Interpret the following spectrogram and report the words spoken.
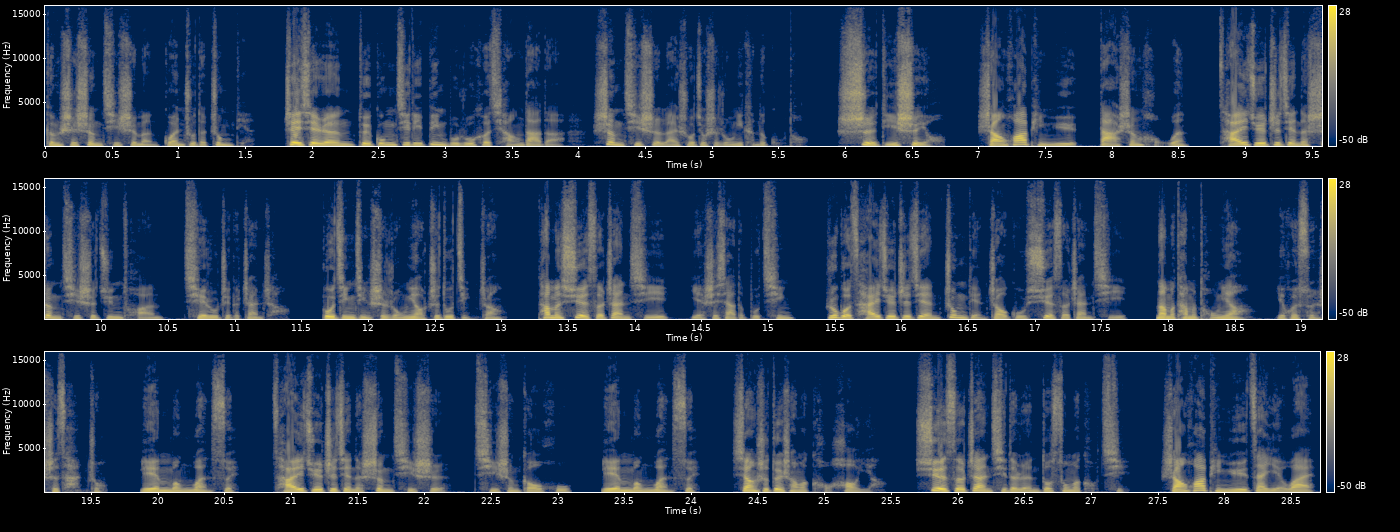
更是圣骑士们关注的重点。这些人对攻击力并不如何强大的圣骑士来说，就是容易啃的骨头。是敌是友？赏花品玉大声吼问。裁决之剑的圣骑士军团切入这个战场，不仅仅是荣耀之都紧张，他们血色战旗也是吓得不轻。如果裁决之剑重点照顾血色战旗，那么他们同样也会损失惨重。联盟万岁！裁决之剑的圣骑士齐声高呼：“联盟万岁！”像是对上了口号一样，血色战旗的人都松了口气。赏花品玉在野外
